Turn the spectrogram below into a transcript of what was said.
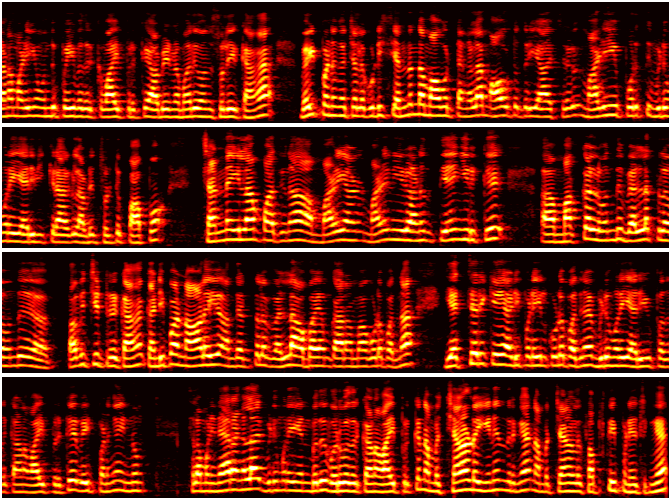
கனமழையும் வந்து பெய்வதற்கு வாய்ப்பு இருக்குது அப்படின்ற மாதிரி வந்து சொல்லியிருக்காங்க. வெயிட் பண்ணுங்கள் சில குட்டிஸ். எந்தெந்த மாவட்டங்களில் மாவட்டத்துறை ஆட்சியர்கள் மழையை பொறுத்து விடுமுறை அறிவிக்கிறார்கள் அப்படின்னு சொல்லிட்டு பார்ப்போம். சென்னையெல்லாம் பார்த்தீங்கன்னா மழையான மழை நீரானது தேங்கியிருக்கு. மக்கள் வந்து வெள்ளத்தில் வந்து தவிச்சிட்டு இருக்காங்க. கண்டிப்பாக நாளையும் அந்த இடத்துல வெள்ள அபாயம் காரணமாக கூட பார்த்தீங்கன்னா எச்சரிக்கை அடிப்படையில் கூட பார்த்தீங்கன்னா விடுமுறை அறிவிப்பதற்கான வாய்ப்பு இருக்குது வெயிட் பண்ணுங்கள் இன்னும் சில மணி நேரங்களில் விடுமுறை என்பது வருவதற்கான வாய்ப்பு இருக்குது நம்ம சேனலோட இணைந்துருங்க. நம்ம சேனலை சப்ஸ்கிரைப் பண்ணி வச்சுக்கோங்க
